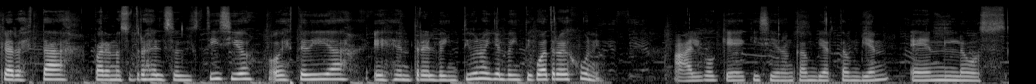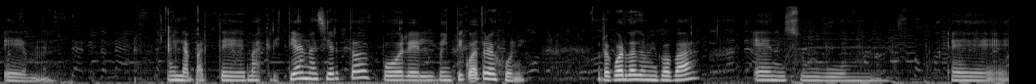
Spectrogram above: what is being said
claro, está para nosotros el solsticio o este día es entre el 21 y el 24 de junio, algo que quisieron cambiar también en los em, en la parte más cristiana, ¿cierto? Por el 24 de junio. Recuerdo que mi papá en su eh,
